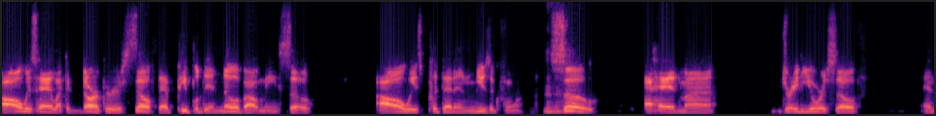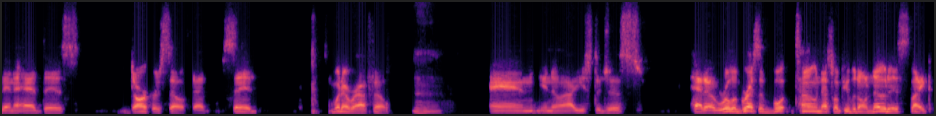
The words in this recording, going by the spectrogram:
I always had like a darker self that people didn't know about me. So I always put that in music form. Mm-hmm. So I had my Dre Dior self, and then I had this darker self that said whatever I felt. Mm-hmm. And you know, I used to just had a real aggressive tone. That's what people don't notice. Like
